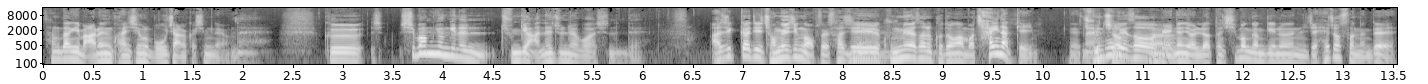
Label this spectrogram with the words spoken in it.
상당히 많은 관심을 모으지 않을까 싶네요. 네. 그 시범 경기는 중계 안 해주냐고 하시는데 아직까지 정해진 건 없어요. 사실 네. 국내에서는 그동안 뭐 China Game, 네, 네 중국에서 그렇죠. 매년 열렸던 시범 경기는 이제 해줬었는데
